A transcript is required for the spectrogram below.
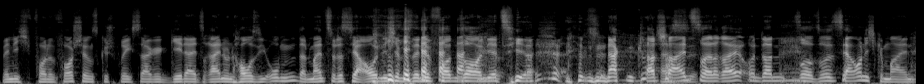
wenn ich vor einem Vorstellungsgespräch sage, geh da jetzt rein und hau sie um, dann meinst du das ja auch nicht im Sinne von so und jetzt hier Nackenklatscher Hast 1, 2, 3 und dann so, so ist es ja auch nicht gemeint.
